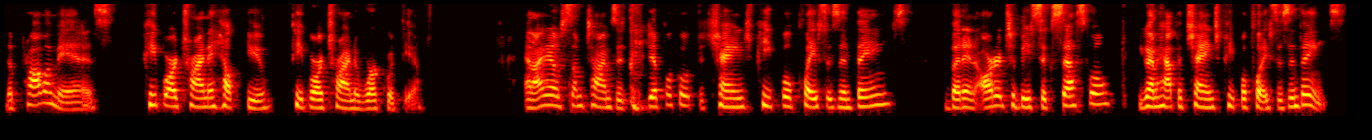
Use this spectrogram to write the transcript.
The problem is people are trying to help you, people are trying to work with you. And I know sometimes it's difficult to change people, places, and things, but in order to be successful, you're going to have to change people, places, and things.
